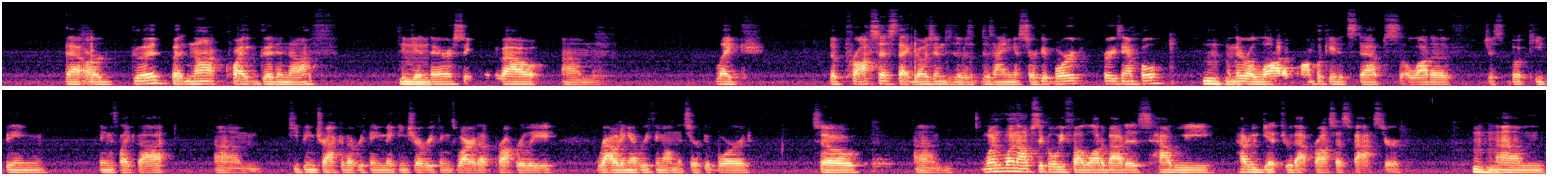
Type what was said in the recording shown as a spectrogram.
that are good but not quite good enough to Mm. get there. So you think about um, like the process that goes into de- designing a circuit board, for example, Mm-hmm. and there are a lot of complicated steps, a lot of just bookkeeping, things like that. Um, keeping track of everything, making sure everything's wired up properly, routing everything on the circuit board. So, um, one one obstacle we thought a lot about is how do we how do we get through that process faster? Mm-hmm. Um,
